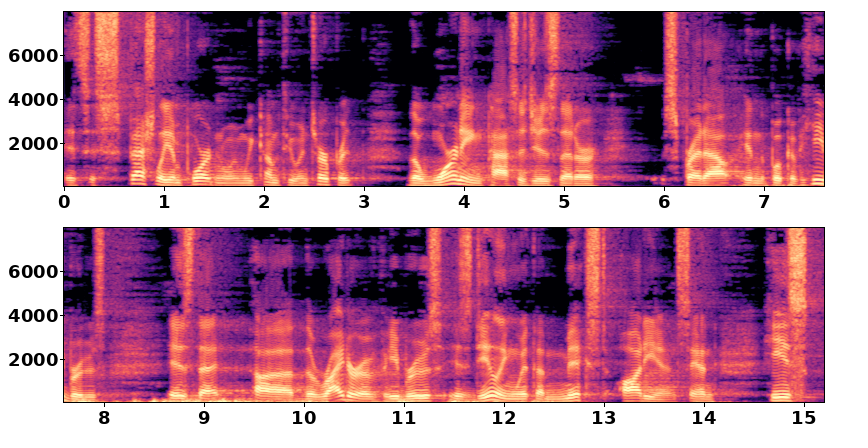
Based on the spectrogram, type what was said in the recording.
it's especially important when we come to interpret the warning passages that are spread out in the book of Hebrews, is that uh, the writer of Hebrews is dealing with a mixed audience, and he's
